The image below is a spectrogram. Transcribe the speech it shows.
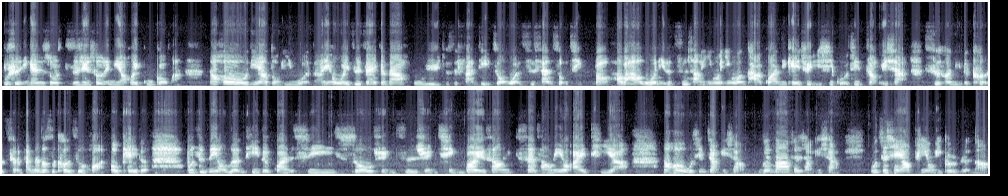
不是，应该是说资讯收集你要会 Google 嘛，然后你也要懂英文啊，因为我一直在跟大家呼吁，就是繁体中文是三手情报，好不好？如果你的职场因为英文卡关，你可以去乙烯国际找一下适合你的课程，反正都是客制化，OK 的，不只是用人体的关系搜寻资讯情报，也上擅长利用 IT 啊，然后我先讲一下，我跟大家分享一下。我之前要聘用一个人啊，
